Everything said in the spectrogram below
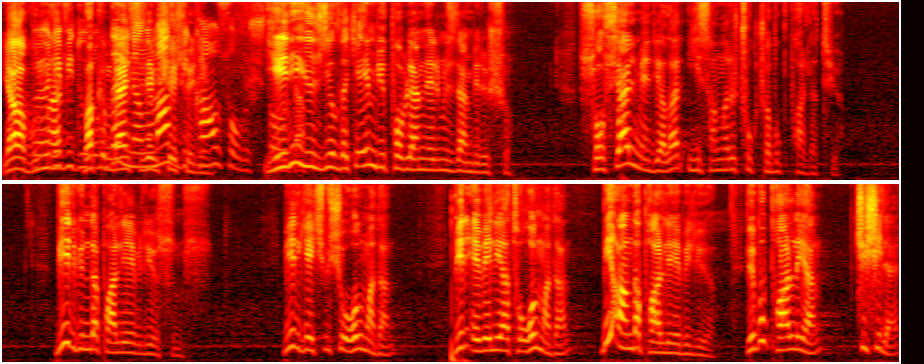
Ya bunlar, Böyle bir durumda bakın ben size bir şey bir söyleyeyim. kaos oluştu Yeni orada. yüzyıldaki en büyük problemlerimizden biri şu. Sosyal medyalar insanları çok çabuk parlatıyor. Bir günde parlayabiliyorsunuz. Bir geçmişi olmadan, bir evveliyatı olmadan bir anda parlayabiliyor. Ve bu parlayan kişiler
